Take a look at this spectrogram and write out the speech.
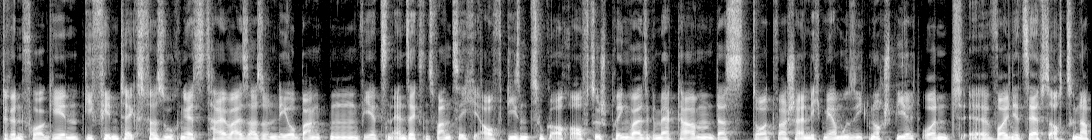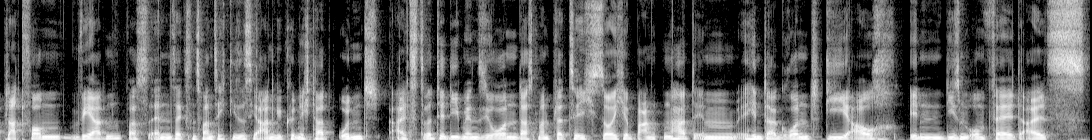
drin vorgehen. Die Fintechs versuchen jetzt teilweise, also Neobanken wie jetzt ein N26, auf diesen Zug auch aufzuspringen, weil sie gemerkt haben, dass dort wahrscheinlich mehr Musik noch spielt und äh, wollen jetzt selbst auch zu einer Plattform Plattform werden, was N26 dieses Jahr angekündigt hat. Und als dritte Dimension, dass man plötzlich solche Banken hat im Hintergrund, die auch in diesem Umfeld als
